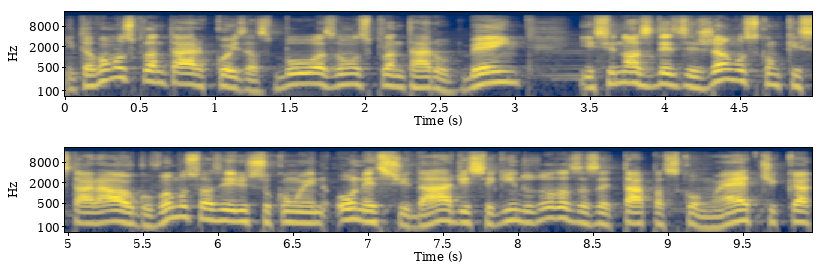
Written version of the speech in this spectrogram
Então vamos plantar coisas boas, vamos plantar o bem e se nós desejamos conquistar algo, vamos fazer isso com honestidade, seguindo todas as etapas com ética,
